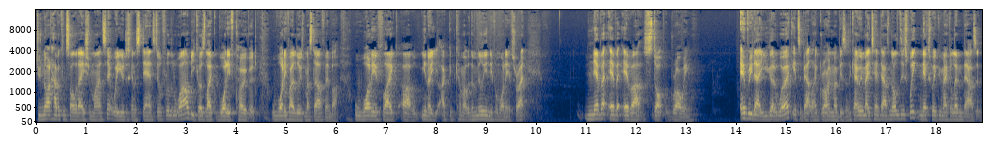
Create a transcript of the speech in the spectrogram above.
Do not have a consolidation mindset where you're just going to stand still for a little while because, like, what if COVID? What if I lose my staff member? What if, like, uh, you know, I could come up with a million different what ifs, right? Never, ever, ever stop growing every day you go to work, it's about like growing my business. Okay, we made ten thousand dollars this week. Next week we make eleven thousand.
